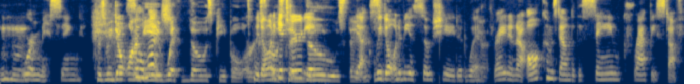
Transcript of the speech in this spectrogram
Because we're missing. Because we don't want to So be much. with those people or We don't wanna get dirty. to those things. Yeah, we don't want to be associated with, Yeah. right? And it all comes down to the same crappy stuff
